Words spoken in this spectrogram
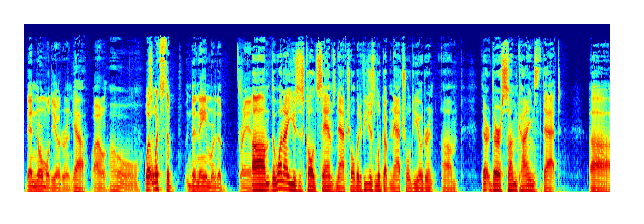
than normal deodorant. yeah. Wow. Oh. What what's the the name or the brand? Um, the one I use is called Sam's Natural, but if you just look up natural deodorant, um, there there are some kinds that uh,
